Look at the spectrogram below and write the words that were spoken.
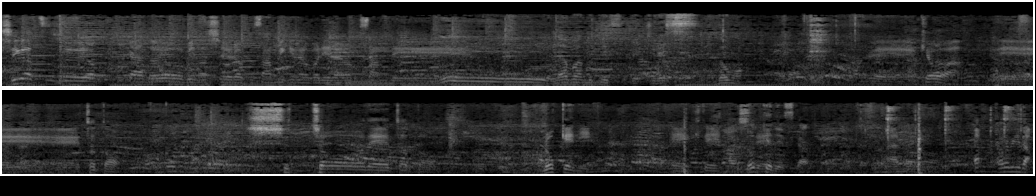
4月14日土曜日の収録3匹のゴリラ6さんでえー、ラブピースベッチです。どうも。えー今日は、えーちょっと出張でちょっとロケに、えー来ていまして。ロケですか？あのあかかってきた。来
